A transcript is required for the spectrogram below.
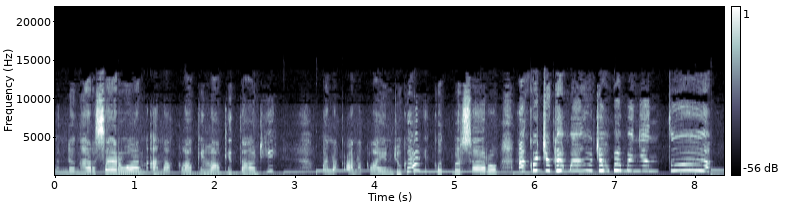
Mendengar seruan anak laki-laki tadi, anak-anak lain juga ikut berseru. Aku juga mau coba menyentuh.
